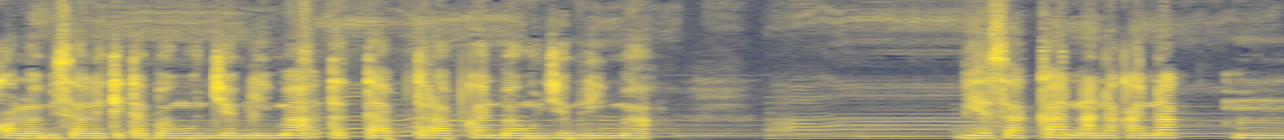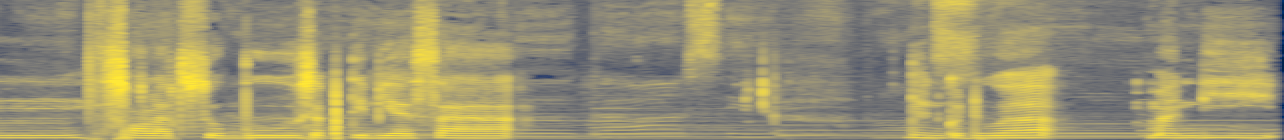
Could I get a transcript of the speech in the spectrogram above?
Kalau misalnya kita bangun jam 5, tetap terapkan bangun jam 5. Biasakan anak-anak hmm, sholat subuh seperti biasa. Dan kedua, mandi.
